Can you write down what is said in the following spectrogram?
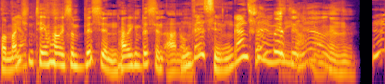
von manchen Themen habe ich so ein bisschen, habe ich ein bisschen Ein Ahnung. bisschen, ganz Ein klein bisschen, ja. auch noch. Ein ganz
